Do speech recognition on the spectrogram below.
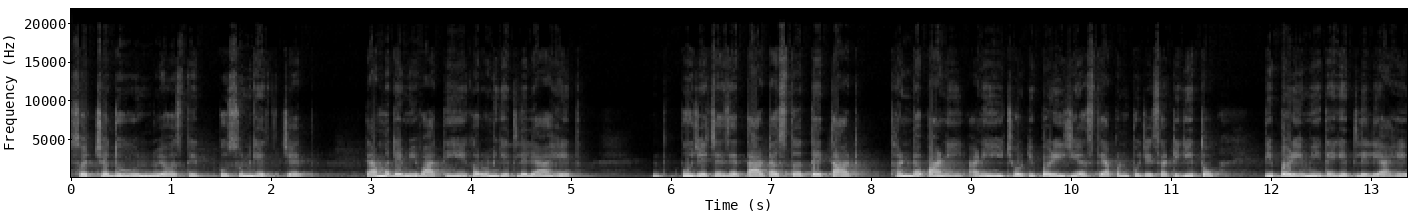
स्वच्छ धुवून व्यवस्थित पुसून घ्यायचेत. त्यामध्ये मी वातीही करून घेतलेल्या आहेत. पूजेचे जे ताट असतं ते ताट थंड पाणी आणि ही छोटी पळी जी असते आपण पूजेसाठी घेतो ती पळी मी इथे घेतलेली आहे.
